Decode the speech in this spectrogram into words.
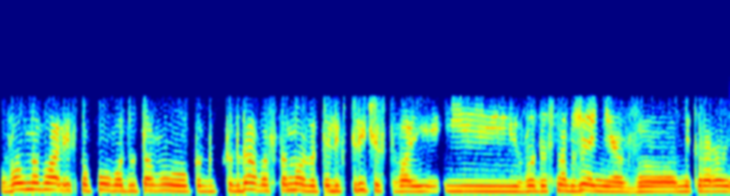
волновались по поводу того, как- когда восстановят электричество и, и водоснабжение в, микрора-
